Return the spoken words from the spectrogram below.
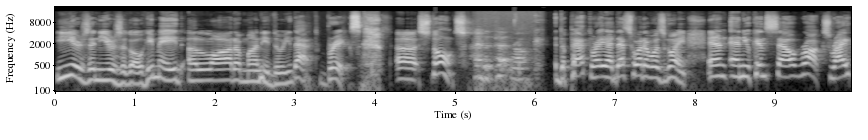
years and years ago. He made a lot of money doing that. Bricks. Uh, stones. And the pet rock. The pet, right? Yeah, that's what I was going. And and you can sell rocks, right?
